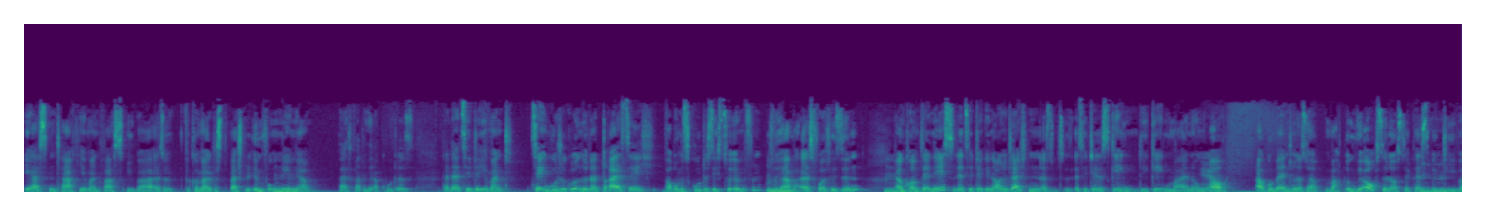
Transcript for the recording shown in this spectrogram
ersten Tag jemand was über, also wir können mal das Beispiel Impfung mhm. nehmen, ja, weil es gerade irgendwie akut ist, dann erzählt dir jemand zehn gute Gründe oder 30, warum es gut ist, sich zu impfen. Also mhm. ja, macht alles voll viel Sinn. Mhm. Dann kommt der nächste, der erzählt dir genau die gleichen, also erzählt dir das Gegen, die Gegenmeinung, ja. auch Argumente und das ja, macht irgendwie auch Sinn aus der Perspektive.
